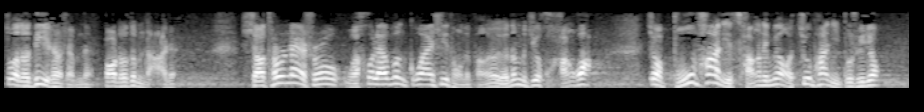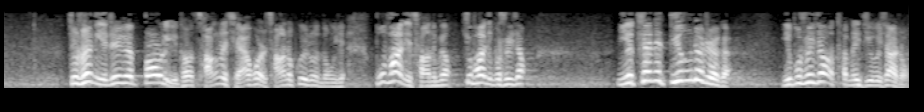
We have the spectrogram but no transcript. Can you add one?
坐到地上什么的，包都这么拿着。小偷那时候，我后来问公安系统的朋友，有那么句行话，叫不怕你藏的妙，就怕你不睡觉。就说你这个包里头藏着钱或者藏着贵重的东西，不怕你藏的妙，就怕你不睡觉。你天天盯着这个。你不睡觉，他没机会下手。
